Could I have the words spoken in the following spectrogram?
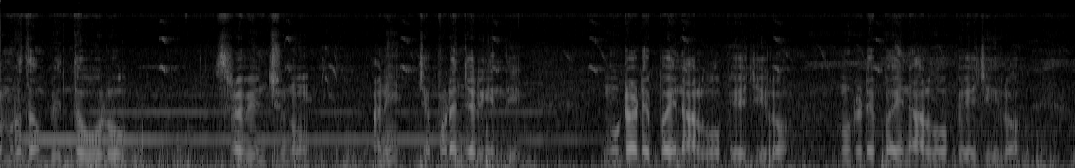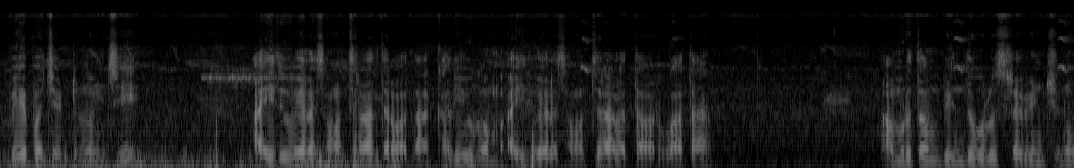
అమృతం బిందువులు స్రవించును అని చెప్పడం జరిగింది. నూట డెబ్బై నాలుగో పేజీలో నూట డెబ్బై నాలుగో పేజీలో వేప చెట్టు నుంచి ఐదు వేల సంవత్సరాల తర్వాత కలియుగం ఐదు వేల సంవత్సరాల తర్వాత అమృతం బిందువులు స్రవించును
